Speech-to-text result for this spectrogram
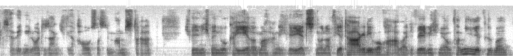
Das ist ja, wenn die Leute sagen, ich will raus aus dem Hamsterrad, ich will nicht mehr nur Karriere machen, ich will jetzt nur noch vier Tage die Woche arbeiten, ich will mich mehr um Familie kümmern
